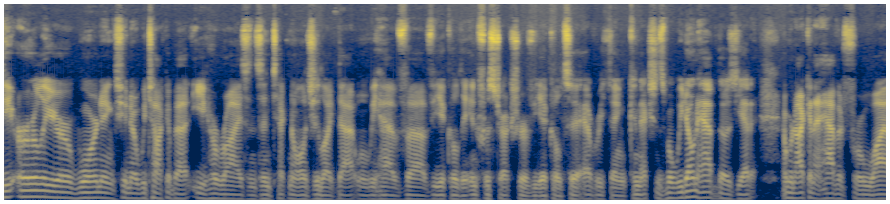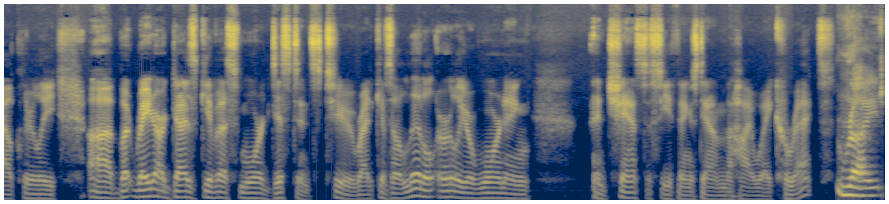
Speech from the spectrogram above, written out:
the earlier warnings, you know, we talk about e horizons and technology like that when we have uh, vehicle to infrastructure, vehicle to everything connections, but we don't have those yet. And we're not going to have it for a while, clearly. Uh, but radar does give us more distance too, right? It gives a little earlier warning and chance to see things down the highway, correct? Right.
